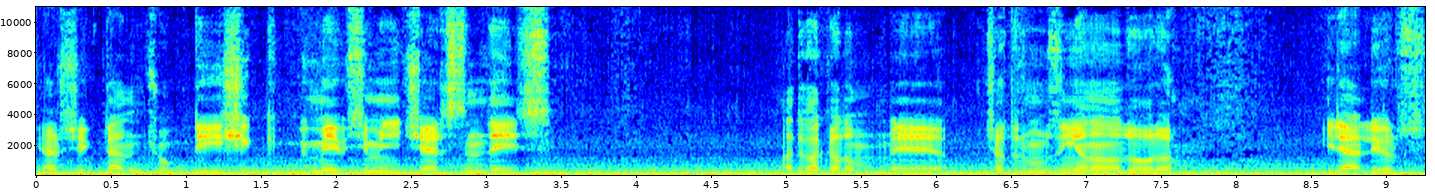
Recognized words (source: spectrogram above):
Gerçekten çok değişik bir mevsimin içerisindeyiz. Hadi bakalım e, çadırımızın yanına doğru ilerliyoruz.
